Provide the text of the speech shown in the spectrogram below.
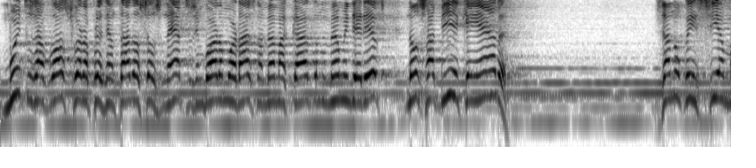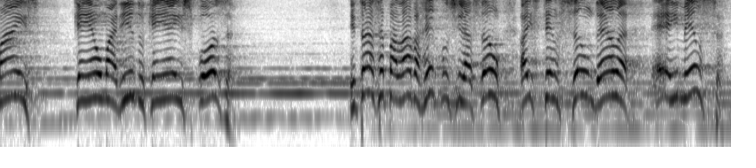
Muitos avós foram apresentados aos seus netos, embora morassem na mesma casa, no mesmo endereço, não sabia quem era. Já não conhecia mais quem é o marido, quem é a esposa. Então essa palavra reconciliação, a extensão dela é imensa.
